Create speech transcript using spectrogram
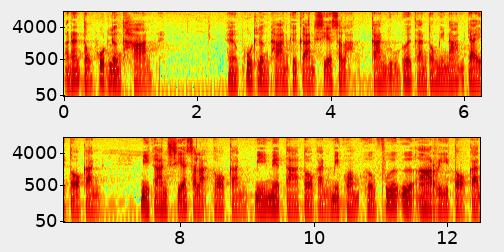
อันนั้นต้องพูดเรื่องทาน พูดเรื่องทานคือการเสียสละการอยู่ด้วยกันต้องมีน้ำใจต่อกัน มีการเสียสละต่อกัน มีเมตตาต่อกัน มีความเอื้อเฟื้อเอื้ออารีต่อกัน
